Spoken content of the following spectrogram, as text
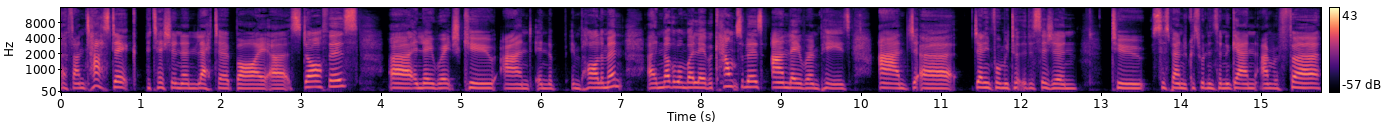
a fantastic petition and letter by uh, staffers. Uh, in Labour HQ and in the in Parliament, another one by Labour councillors and Labour MPs, and uh, Jenny Formby took the decision to suspend Chris Williamson again and refer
